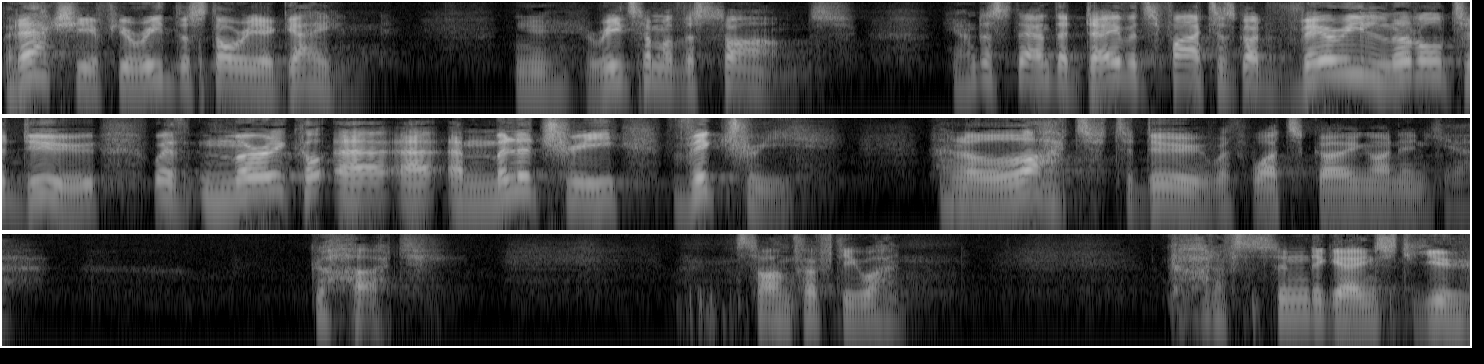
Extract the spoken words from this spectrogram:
But actually, if you read the story again, you read some of the Psalms, you understand that David's fight has got very little to do with miracle, uh, uh, a military victory and a lot to do with what's going on in here. God, Psalm 51 God, I've sinned against you.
